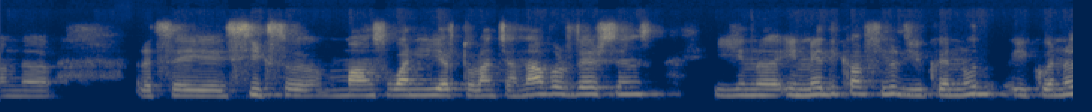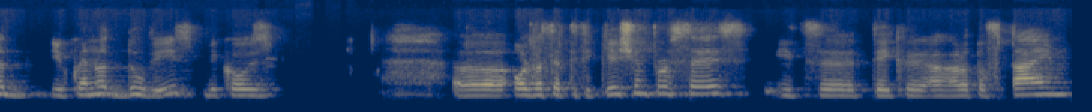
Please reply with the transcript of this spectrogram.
and, let's say six months, one year to launch another versions. In in medical field, you cannot you cannot you cannot do this because uh, all the certification process it's uh, take a lot of time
